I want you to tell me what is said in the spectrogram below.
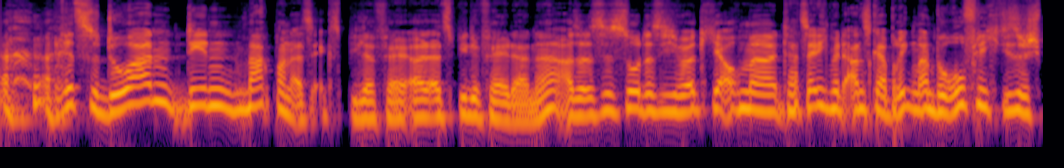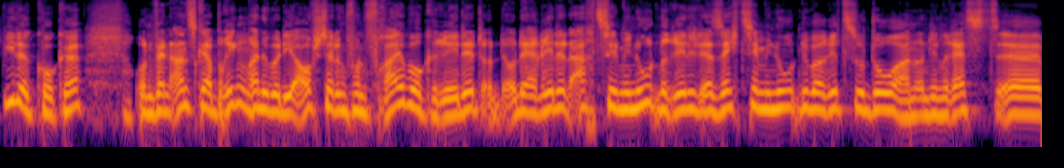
Ritsu Doan, den mag man als Ex-Bielefeld, äh, als Bielefelder, ne? Also es ist so, dass ich wirklich auch mal tatsächlich mit Ansgar Brinkmann beruflich diese Spiele gucke. Und wenn Ansgar Brinkmann über die Aufstellung von Freiburg redet und, und er redet 18 Minuten, redet er 16 Minuten über Ritsu Doan und den Rest äh,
